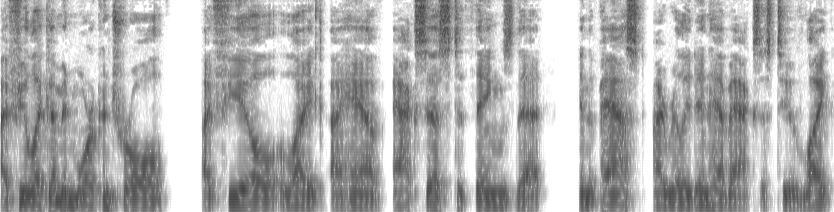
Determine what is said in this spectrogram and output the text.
I feel like I'm in more control. I feel like I have access to things that in the past I really didn't have access to, like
